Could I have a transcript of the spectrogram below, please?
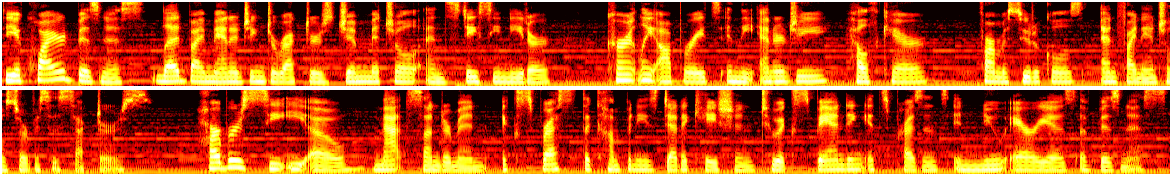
The acquired business, led by managing directors Jim Mitchell and Stacy Nieder, currently operates in the energy, healthcare, pharmaceuticals, and financial services sectors. Harbor's CEO, Matt Sunderman, expressed the company's dedication to expanding its presence in new areas of business,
